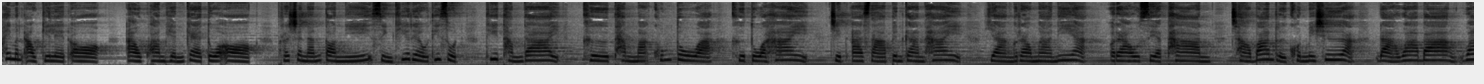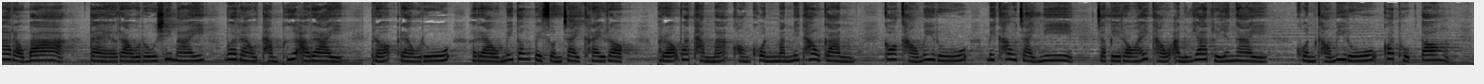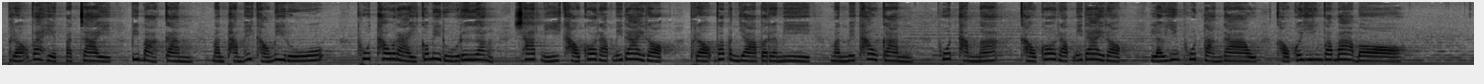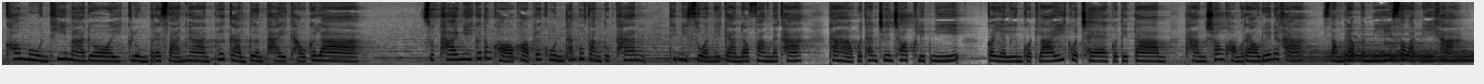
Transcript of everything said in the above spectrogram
ให้มันเอากิเลสออก เอาความเห็นแก่ตัวออก เพราะฉะนั้นตอนนี้สิ่งที่เร็วที่สุดที่ทำได้ คือธรรมะคุ้มตัว คือตัวให้ จิตอาสาเป็นการให้ อย่างเรามาเนี่ย เราเสียทาน ชาวบ้านหรือคนไม่เชื่อ ด่าว่าบ้าง ว่าเราบ้า แต่เรารู้ใช่ไหม ว่าเราทำเพื่ออะไร เพราะเรารู้เราไม่ต้องไปสนใจใครหรอก เพราะว่าธรรมะของคนมันไม่เท่ากัน ก็เขาไม่รู้ไม่เข้าใจนี่ จะไปรอให้เขาอนุญาตหรือยังไง คนเขาไม่รู้ก็ถูกต้อง เพราะว่าเหตุปัจจัยวิบากกรรม มันทำให้เขาไม่รู้ พูดเท่าไหร่ก็ไม่รู้เรื่อง ชาตินี้เขาก็รับไม่ได้หรอก เพราะว่าปัญญาบารมีมันไม่เท่ากัน พูดธรรมะ เขาก็รับไม่ได้หรอก แล้วยิ่งพูดต่างดาว เขาก็ยิ่งบ้าบ้าบอ ข้อมูลที่มาโดยกลุ่มประสานงานเพื่อการเตือนภัยเขากลา สุดท้ายนี้ก็ต้องขอขอบพระคุณท่านผู้ฟังทุกท่านที่มีส่วนในการรับฟังนะคะ ถ้าหากว่าท่านชื่นชอบคลิปนี้ ก็อย่าลืมกดไลค์ กดแชร์ กดติดตาม ทางช่องของเราด้วยนะคะ สำหรับวันนี้สวัสดีค่ะ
